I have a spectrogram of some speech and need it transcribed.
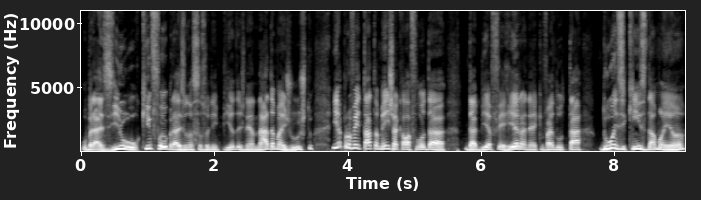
o Brasil, o que foi o Brasil nessas Olimpíadas, né? Nada mais justo. E aproveitar também, já que ela falou da, da Bia Ferreira, né? Que vai lutar 2h15 da manhã,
